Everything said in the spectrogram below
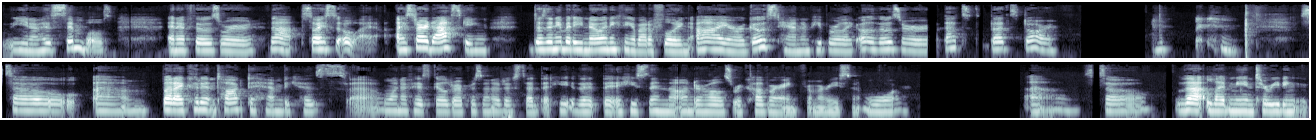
you know his symbols and if those were that so i so oh, i started asking does anybody know anything about a floating eye or a ghost hand and people were like oh those are that's that's dar so um, but i couldn't talk to him because uh, one of his guild representatives said that he that, that he's in the underhalls recovering from a recent war um, so that led me into reading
